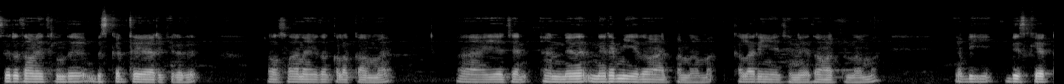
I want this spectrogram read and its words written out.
சிறுதானியத்துலேருந்து பிஸ்கட் தயாரிக்கிறது ரசாயனம் எதுவும் கலக்காமல் ஏஜென்ட் நிற நிறமி எதுவும் ஆட் பண்ணாமல் கலரிங் ஏஜென்ட் எதுவும் ஆட் பண்ணாமல் எப்படி பிஸ்கட்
